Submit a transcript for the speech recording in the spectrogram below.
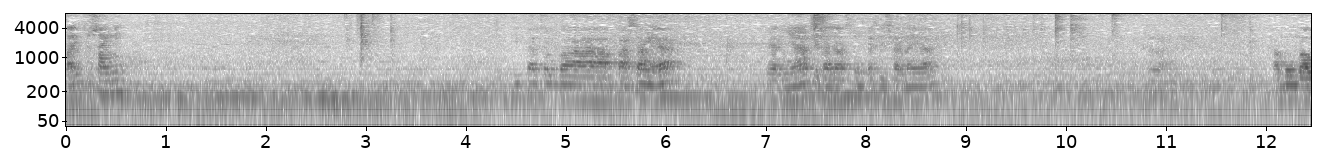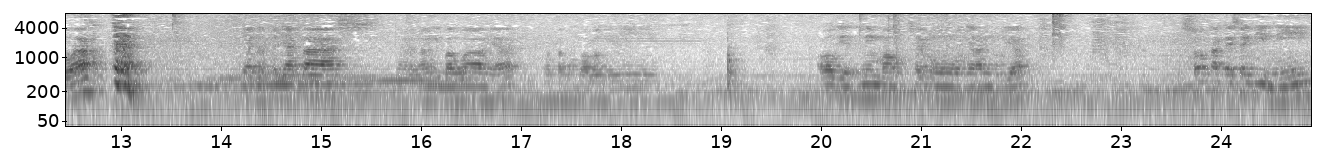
Ini tadi susah ini. Kita coba pasang ya. Akhirnya kita langsung di sana ya. Nah, Tabung bawah, yang di atas, yang lagi bawah ya. Tabung bawah gini. Oh gitu, ini mau saya mau nyaran dulu ya so KTC gini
